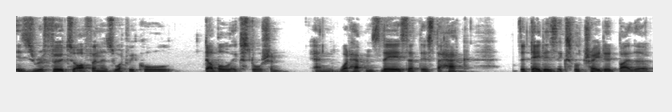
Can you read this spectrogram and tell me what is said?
is referred to often as what we call double extortion. And what happens there is that there's the hack, the data is exfiltrated by the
